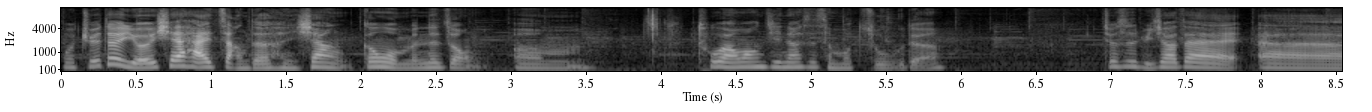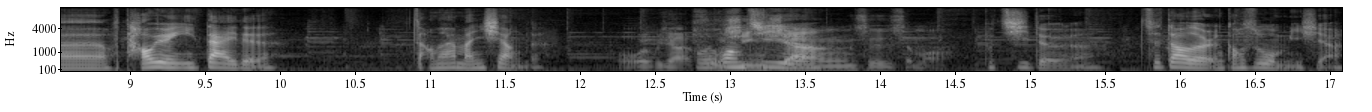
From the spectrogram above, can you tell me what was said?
我觉得有一些还长得很像跟我们那种，嗯，突然忘记那是什么族的。就是比较在呃桃园一带的，长得还蛮像的。我也不晓得，我忘记了是什么，不记得了。知道的人告诉我们一下。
